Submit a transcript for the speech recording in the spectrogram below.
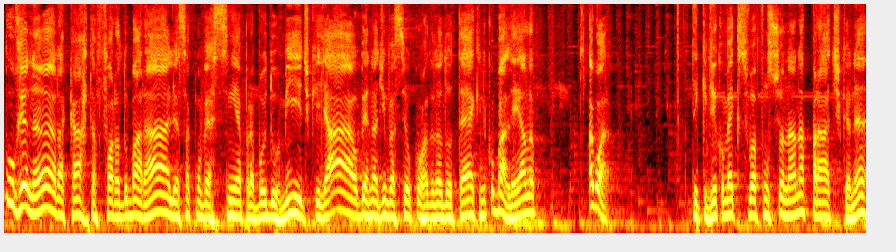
o Renan era a carta fora do baralho, essa conversinha para boi dormir, de que ele, ah, o Bernardinho vai ser o coordenador técnico, balela. Agora, tem que ver como é que isso vai funcionar na prática, né?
